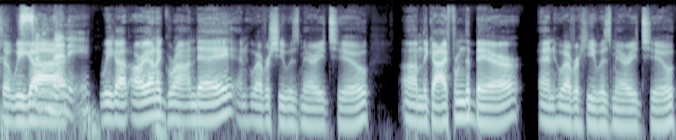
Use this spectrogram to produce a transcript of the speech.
So we got so many. we got Ariana Grande and whoever she was married to, um, the guy from The Bear and whoever he was married to,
